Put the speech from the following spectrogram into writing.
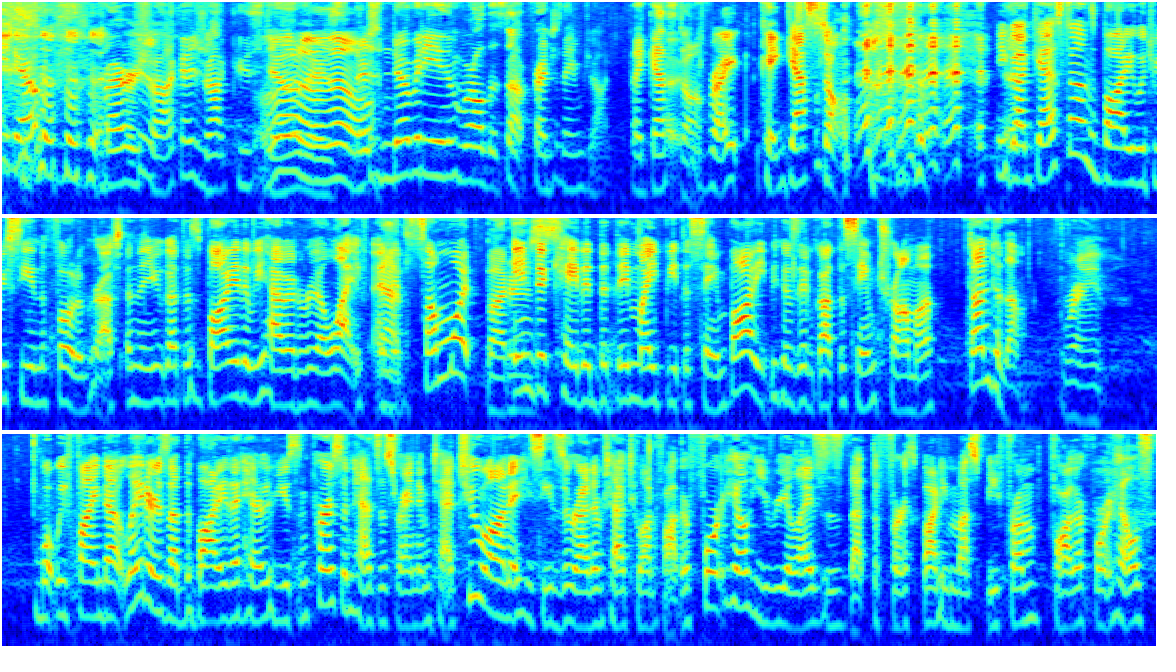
you know. Frere Jacques, Jacques Cousteau. I don't There's, know. there's nobody in the world that's not French named Jacques. But Gaston. Uh, right? Okay, Gaston. you got Gaston's body, which we see in the photographs, and then you got this body that we have in real life, and Yeah. it's somewhat Butters. indicated that they might be the same body because they've got the same trauma done to them. Right. What we find out later is that the body that Harry views in person has this random tattoo on it. He sees the random tattoo on Father Forthill. He realizes that the first body must be from Father Forthill's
